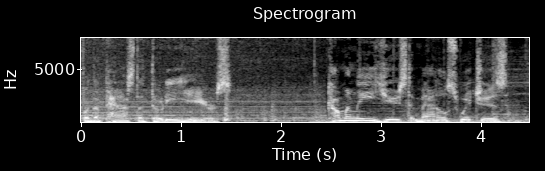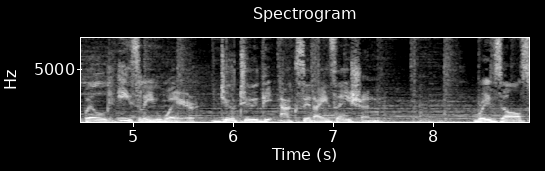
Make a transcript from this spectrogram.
for the past 30 years. Commonly used metal switches will easily wear due to the oxidization, results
